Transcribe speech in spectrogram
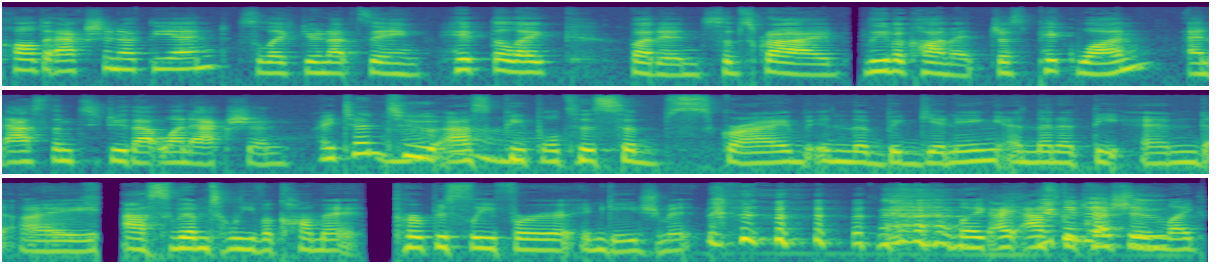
call to action at the end. So like you're not saying hit the like button, subscribe, leave a comment. Just pick one and ask them to do that one action. I tend to ah. ask people to subscribe in the beginning and then at the end I ask them to leave a comment purposely for engagement. like I ask a question like,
